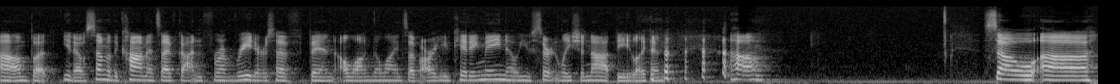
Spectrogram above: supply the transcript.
Um, but you know, some of the comments I've gotten from readers have been along the lines of, "Are you kidding me? No, you certainly should not be." Like, an, um, so uh,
